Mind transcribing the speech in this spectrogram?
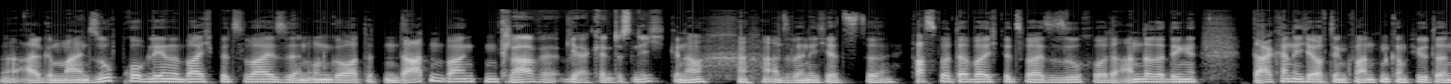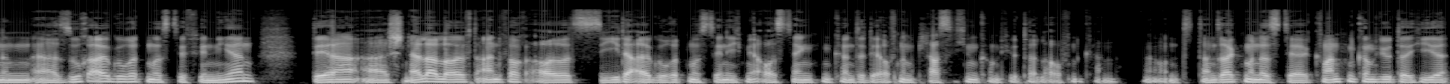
äh, allgemein Suchprobleme beispielsweise in ungeordneten Datenbanken. Klar, wer, wer kennt es nicht? Genau. Also wenn ich jetzt äh, Passwörter beispielsweise suche oder andere Dinge, da kann ich auf dem Quantencomputer einen äh, Suchalgorithmus definieren, der äh, schneller läuft einfach als jeder Algorithmus, den ich mir ausdenken könnte, der auf einem klassischen Computer laufen kann. Ja, und dann sagt man, dass der Quantencomputer hier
